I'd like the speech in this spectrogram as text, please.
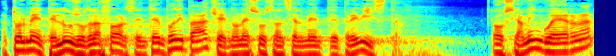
Attualmente l'uso della forza in tempo di pace non è sostanzialmente prevista. O siamo in guerra,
